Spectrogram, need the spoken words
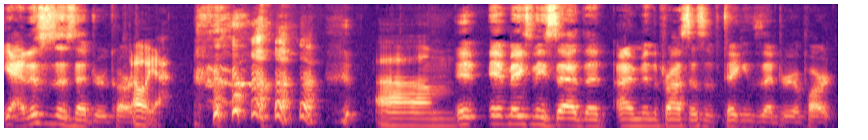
Yeah, this is a Zedruu card. Oh yeah. Um, it it makes me sad that I'm in the process of taking Zedruu apart.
